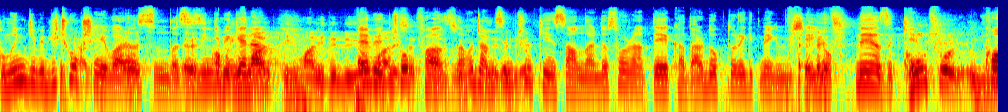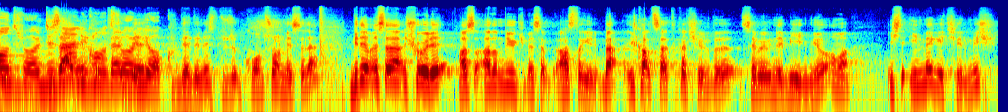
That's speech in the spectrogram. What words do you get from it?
bunun gibi birçok şey var Evet, aslında. evet. Sizin gibi gelen ihmal, ihmal ediliyor Evet maalesef. çok fazla. maalesef Hocam ihmal bizim ediliyor. Türk insanlarında son raddeye kadar doktora gitme gibi bir şey yok. Ne yazık ki. Kontrol, Kontrol, düzenli kontrol de yok. Dediniz kontrol mesela. Bir de mesela şöyle adam diyor ki mesela hasta geliyor. Ben ilk 6 saati kaçırdı. Sebebini de bilmiyor ama işte inme geçirmiş.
